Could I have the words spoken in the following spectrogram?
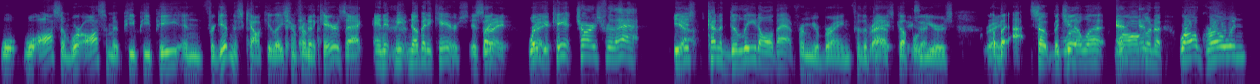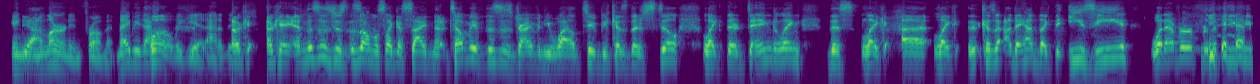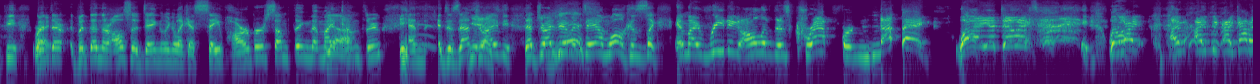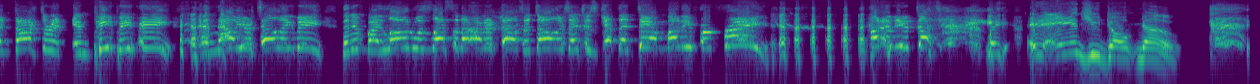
well, well, awesome. We're awesome at PPP and forgiveness calculation from the CARES Act, and it mean, nobody cares. It's like, right well, right. you can't charge for that. You Yeah. just kind of delete all that from your brain for the Right, past couple exactly. years. Uh, right But I, so, but you Well, know what? We're and- all gonna we're all growing and, Yeah. and learning from it. Maybe that's Well, what we get out of this. Okay, okay, and this is just this is almost like a side note. Tell me if this is driving you wild too, because there's still like they're dangling this like uh like because they had like the EZ whatever for the Yeah, PPP, but right. they're but then they're also dangling like a safe harbor something that might Yeah. come through. And does that Yes. drive you? That drives you up a damn wall because it's like, am I reading all of this crap for nothing? What are you doing? Well- well, I, I, I, I got a doctorate in PPP, and now you're telling me that if my loan was less than a hundred thousand dollars, I just get that damn money for free. what have you done? Wait, and, and you don't know.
